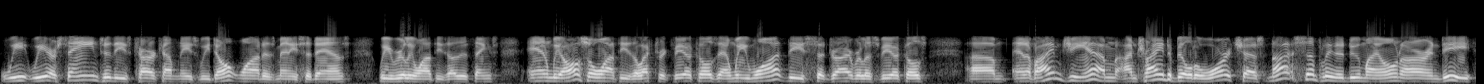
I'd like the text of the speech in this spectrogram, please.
we we are saying to these car companies, we don't want as many sedans. We really want these other things, and we also want these electric vehicles, and we want these uh, driverless vehicles. Um, and if I'm GM, I'm trying to build a war chest, not simply to do my own R and D,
